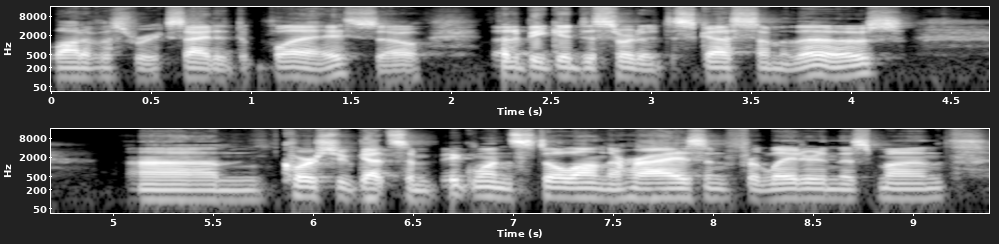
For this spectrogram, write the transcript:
a lot of us were excited to play. So that'd be good to sort of discuss some of those. Um, of course, we've got some big ones still on the horizon for later in this month.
